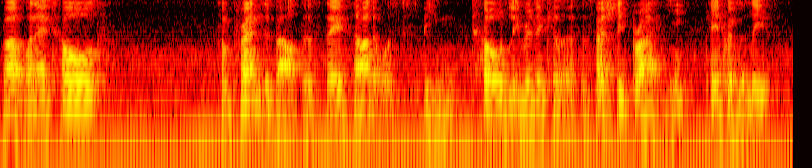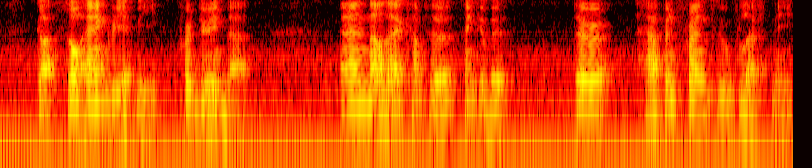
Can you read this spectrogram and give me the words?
But when I told some friends about this, they thought it was just being totally ridiculous, especially Bryony, Paper Lilies, got so angry at me for doing that. And now that I come to think of it, there have been friends who've left me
